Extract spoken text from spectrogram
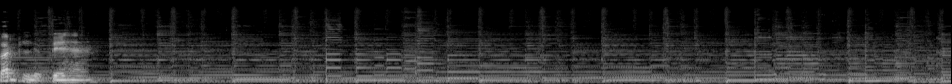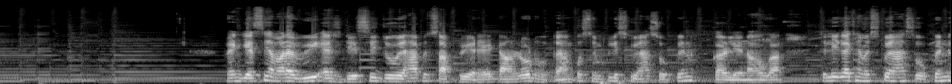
कर लेते हैं। फ्रेंड जैसे हमारा वी एस डी सी जो यहाँ पे सॉफ्टवेयर है डाउनलोड होता है, हमको सिंपली इसको यहाँ से ओपन कर लेना होगा। चलिए गाइस हम इसको यहाँ से ओपन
